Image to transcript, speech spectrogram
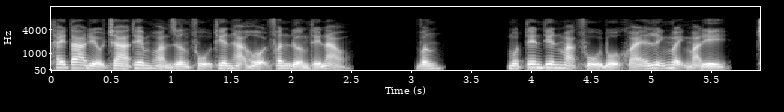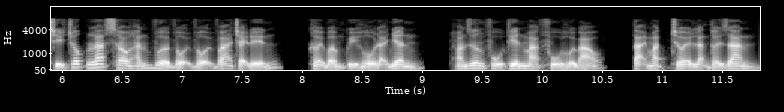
thay ta điều tra thêm hoàn dương phủ thiên hạ hội phân đường thế nào. Vâng. Một tên tiên mạc phủ bổ khoái lĩnh mệnh mà đi, chỉ chốc lát sau hắn vừa vội vội vã chạy đến, khởi bẩm quỷ hồ đại nhân, hoàn dương phủ thiên mạc phủ hồi báo, tại mặt trời lặn thời gian,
